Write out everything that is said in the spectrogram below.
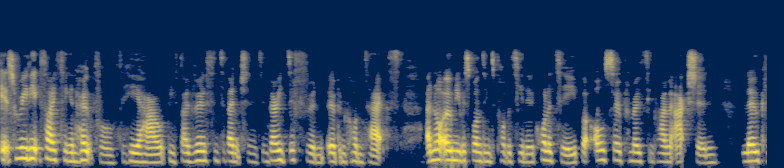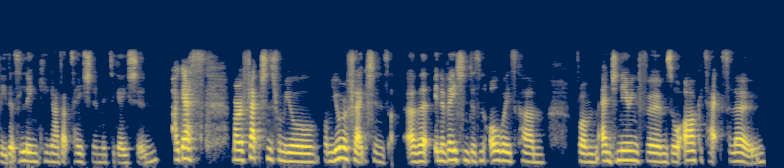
It's really exciting and hopeful to hear how these diverse interventions in very different urban contexts are not only responding to poverty and inequality, but also promoting climate action locally that's linking adaptation and mitigation. I guess my reflections from your from your reflections are that innovation doesn't always come from engineering firms or architects alone,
